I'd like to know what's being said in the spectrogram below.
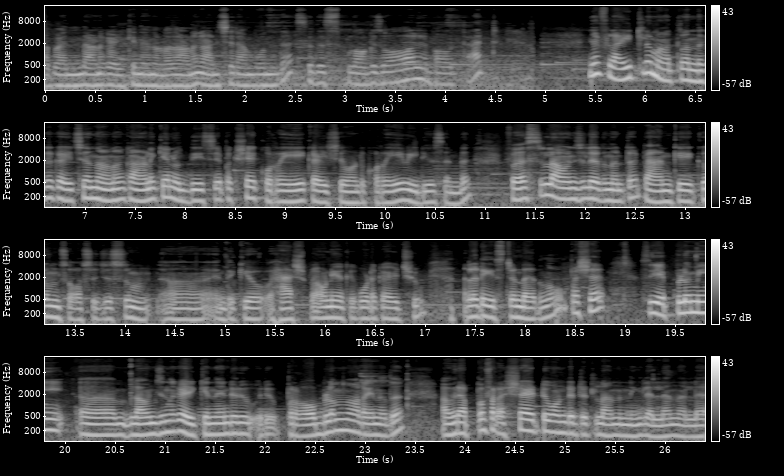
അപ്പോൾ എന്താണ് കഴിക്കുന്നത് എന്നുള്ളതാണ് കാണിച്ചു തരാൻ പോകുന്നത് so this blog is all about that ഞാൻ ഫ്ലൈറ്റിൽ മാത്രം എന്തൊക്കെ കഴിച്ചതെന്നാണ് കാണിക്കാൻ ഉദ്ദേശിച്ചത്. പക്ഷേ കുറേ കഴിച്ചതുകൊണ്ട് കുറേ വീഡിയോസ് ഉണ്ട്. ഫസ്റ്റ് ലൗഞ്ചിൽ ഇരുന്നിട്ട് പാൻ കേക്കും സോസേജസും എന്തൊക്കെയോ ഹാഷ് ബ്രൗണിയൊക്കെ കൂടെ കഴിച്ചു. നല്ല ടേസ്റ്റ് ഉണ്ടായിരുന്നു. പക്ഷേ സി എപ്പോഴും ഈ ലൗഞ്ചിൽ നിന്ന് കഴിക്കുന്നതിന്റെ ഒരു ഒരു പ്രോബ്ലം എന്ന് പറയുന്നത് അവരപ്പോൾ ഫ്രഷ് ആയിട്ട് കൊണ്ടിട്ടിട്ടുള്ളതെന്നുണ്ടെങ്കിൽ എല്ലാം നല്ല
